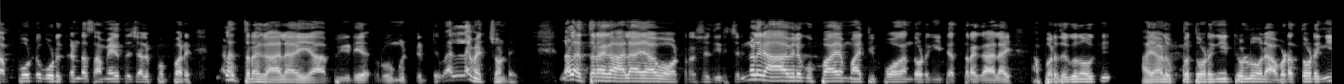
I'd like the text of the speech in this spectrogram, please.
സപ്പോർട്ട് കൊടുക്കേണ്ട സമയത്ത് ചിലപ്പോൾ പറയും നിങ്ങൾ എത്ര കാലമായി ആ പീഡിയ റൂം ഇട്ടിട്ട്? വല്ല മെച്ചമുണ്ട്. നിങ്ങൾ എത്ര കാലമായി ആ ഓട്ടോറിക്ഷ തിരിച്ചു? നിങ്ങൾ രാവിലെ കുപ്പായം മാറ്റി പോകാൻ തുടങ്ങിയിട്ട് എത്ര കാലമായി അപ്പുറത്തേക്ക് നോക്കി അയാൾ ഇപ്പൊ തുടങ്ങിയിട്ടുള്ളൂ അല്ല അവിടെ തുടങ്ങി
